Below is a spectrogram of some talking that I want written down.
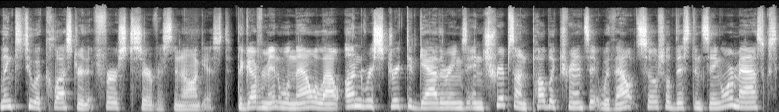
linked to a cluster that first surfaced in August. The government will now allow unrestricted gatherings and trips on public transit without social distancing or masks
